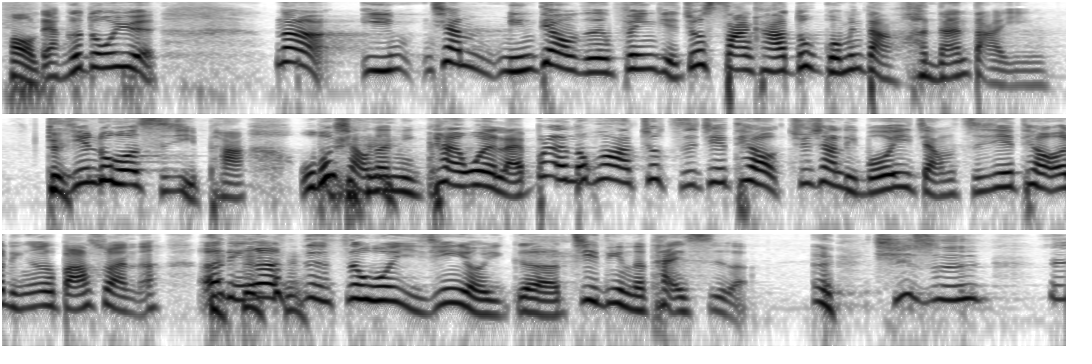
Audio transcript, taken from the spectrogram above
好两个多月。那以像民调的分解，就三卡都国民党很难打赢，对已经落后十几趴。我不晓得你看未来，不然的话就直接跳，就像李博义讲的，直接跳二零二八算了。二零二四似乎已经有一个既定的态势了。哎，其实，呃，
